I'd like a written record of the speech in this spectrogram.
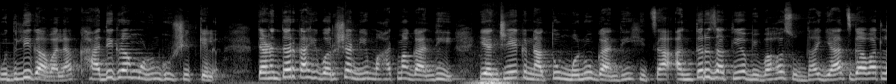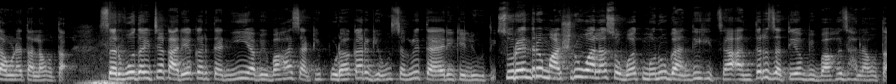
हुदली गावाला खादीग्राम म्हणून घोषित केलं. त्यानंतर काही वर्षांनी महात्मा गांधी यांची एक नातू मनू गांधी हिचा आंतरजातीय विवाह सुद्धा याच गावात लावण्यात आला होता. सर्वोदयच्या कार्यकर्त्यांनी या विवाहासाठी पुढाकार घेऊन सगळी तयारी केली होती. सुरेंद्र माशरूवाला सोबत मनू गांधी हिचा आंतरजातीय विवाह झाला होता.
